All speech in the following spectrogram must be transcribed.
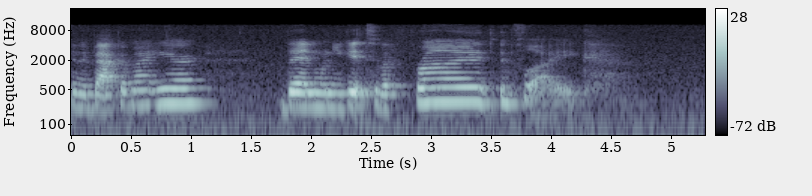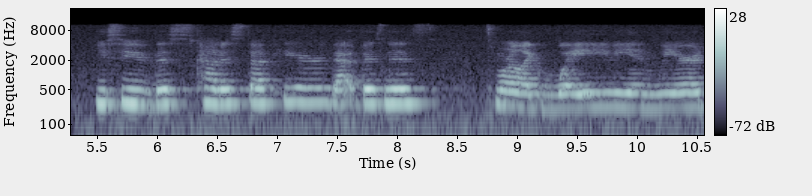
in the back of my hair. Then when you get to the front, it's like you see this kind of stuff here, that business, it's more like wavy and weird.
